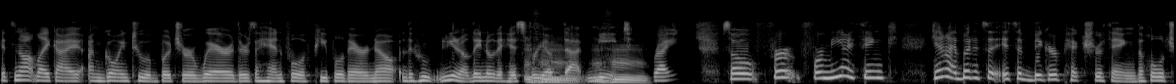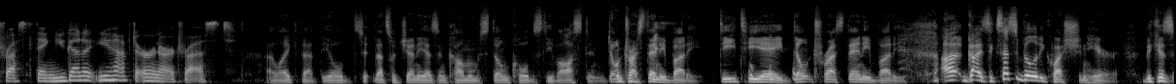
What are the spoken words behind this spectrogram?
It's not like I, I'm going to a butcher where there's a handful of people there know who you know they know the history mm-hmm, of that meat, mm-hmm. right? So for for me, I think yeah, but it's a it's a bigger picture thing. The whole trust thing. You gotta you have to earn our trust. I like that. The old that's what Jenny has in common with Stone Cold Steve Austin. Don't trust anybody. DTA, don't trust anybody. Uh, guys, accessibility question here because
